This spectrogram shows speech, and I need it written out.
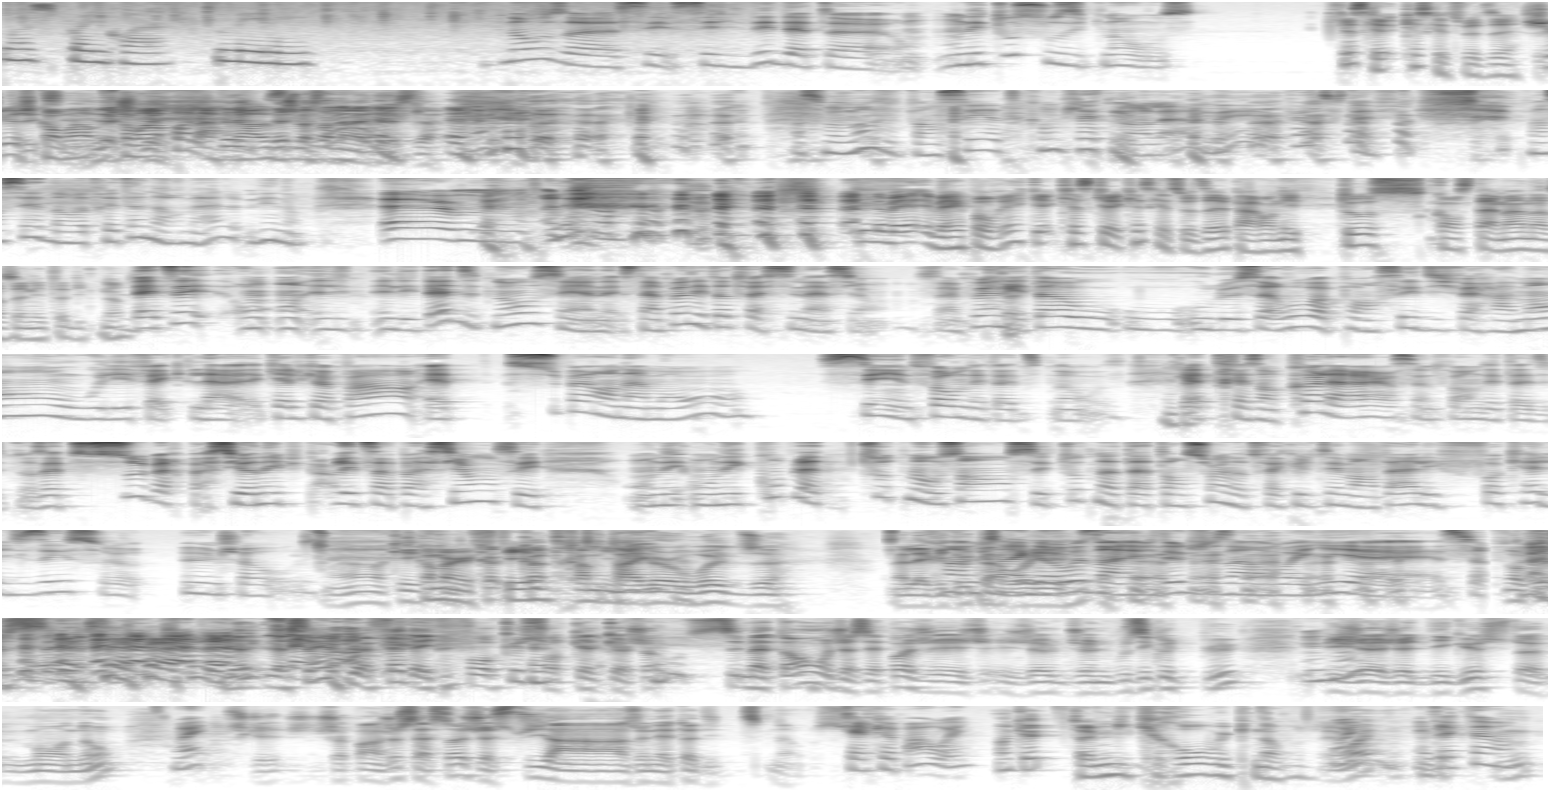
Le sprinkler, Mimi. Hypnose, euh, c'est l'idée d'être. euh, on, est tous sous hypnose. Qu'est-ce que, tu veux dire? Je, je comprends, je comprends pas la phrase. Là, je me sens dans ma veste, là. En ce moment, vous pensez être complètement là, mais pas tout à fait. Vous pensez être dans votre état normal, mais non. Euh, le- Non, mais, mais pour vrai, qu'est-ce que, qu'est-ce que tu veux dire par on est tous constamment dans un état d'hypnose? Ben, tu sais, l'état d'hypnose, c'est un, peu un état de fascination. C'est un peu un état où, où- où le cerveau va penser différemment, où il est fait quelque part, être super en amour, c'est une forme d'état d'hypnose. Être très en colère, c'est une forme d'état d'hypnose. Être super passionné puis parler de sa passion, c'est on est on est complète tous nos sens et toute notre attention et notre faculté mentale est focalisée sur une chose. Ah. Comme un filtre Comme qui- Tiger Woods euh, dans la vidéo que dans la vidéo je vous ai envoyée euh, sur Donc, le, le- simple fait d'être focus sur quelque chose, si, mettons, je sais pas, je, je, je- je ne vous écoute plus, puis Mhm. je, je déguste mon eau, Ouais. parce que je, pense juste à ça, je suis dans un état d'hypnose. Quelque part, oui. OK. C'est un micro-hypnose. Oui, Ouais. exactement. Mhm.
